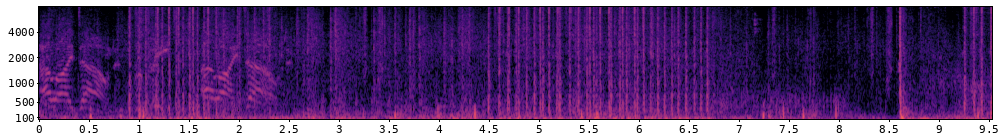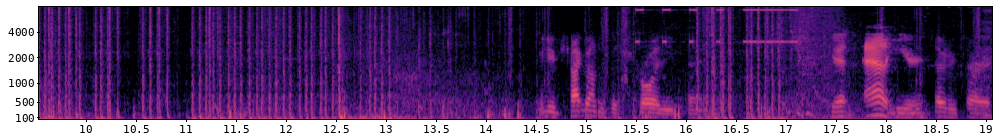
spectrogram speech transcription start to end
Ally down. Repeat. Ally down. dude, shotguns destroy these things. Get out of here. So do turret.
